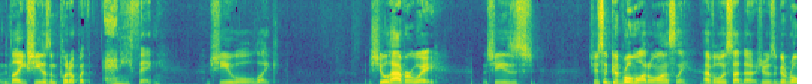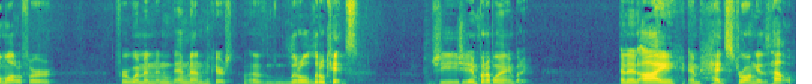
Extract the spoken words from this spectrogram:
Like she doesn't put up with anything. She will like she'll have her way. She's she's a good role model, honestly. I've always said that she was a good role model for for women and, and men. Who cares? Uh, little little kids. She she didn't put up with anybody. And then I am headstrong as hell.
